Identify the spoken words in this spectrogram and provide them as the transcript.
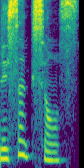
Les cinq sens.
